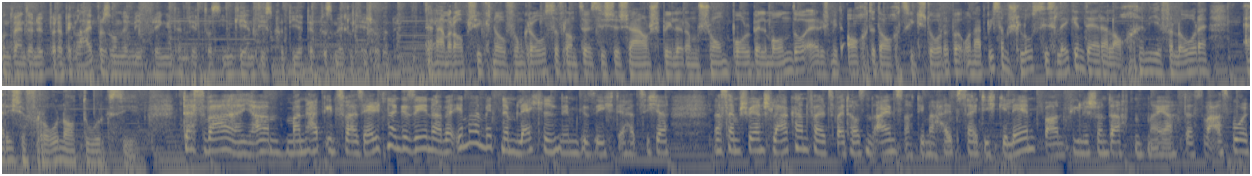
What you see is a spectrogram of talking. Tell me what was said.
und wenn dann jemand eine Begleitperson mitbringen dann wird das ingehend diskutiert, ob das möglich ist oder nicht. Dann haben wir Abschied genommen vom grossen französischen Schauspieler Jean-Paul Belmondo. Er ist mit 88 gestorben und hat bis am Schluss sein legendäres Lachen nie verloren. Er war eine frohe Natur. Gewesen. Das war er, ja. Man hat ihn zwar seltener gesehen, aber immer mit einem Lächeln im Gesicht. Er hat sich ja nach seinem schweren Schlaganfall 2001, nachdem er halbseitig gelähmt war und viele schon dachten, naja, das war's wohl,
